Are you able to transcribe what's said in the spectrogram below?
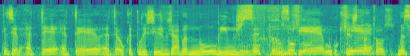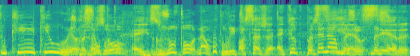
quer dizer, até, até, até o catolicismo já abandonou o limbo. Sente que O resultou, é, o o que é espantoso. Mas o que é aquilo? Ele Mas resultou, é isso. Resultou. Não, político. Ou seja, aquilo que parecia Não, não, mas eu- mas- ser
